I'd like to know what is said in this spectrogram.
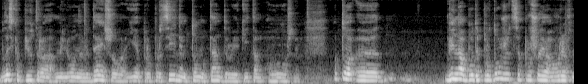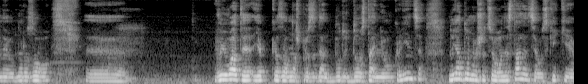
близько півтора мільйона людей, що є пропорційним тому тендеру, який там оголошений. Тобто е, війна буде продовжуватися, про що я говорив неодноразово. Е, Воювати, як казав наш президент, будуть до останнього українця. Ну, я думаю, що цього не станеться, оскільки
